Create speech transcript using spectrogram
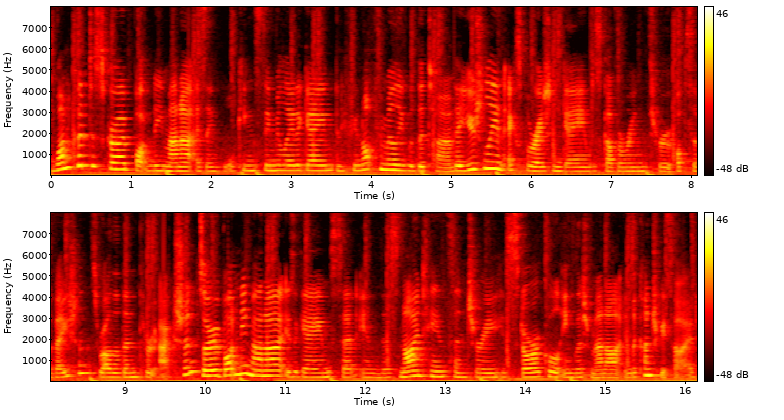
One could describe Botany Manor as a walking simulator game, and if you're not familiar with the term, they're usually an exploration game discovering through observations rather than through action. So Botany Manor is a game set in this 19th century historical English manor in the countryside.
